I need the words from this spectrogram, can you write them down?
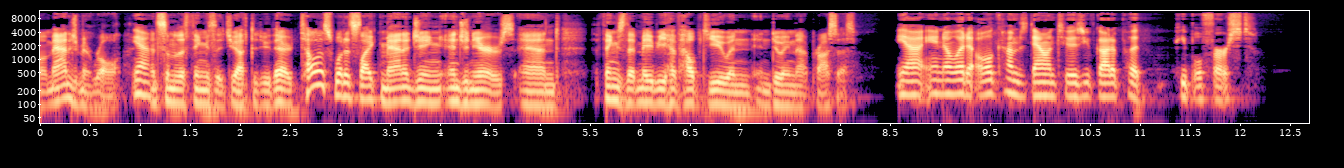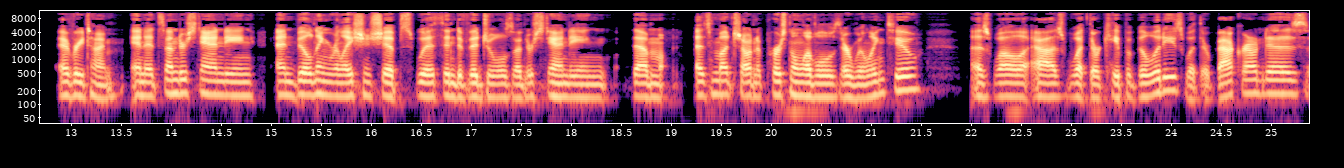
a management role Yeah. and some of the things that you have to do there. Tell us what it's like managing engineers and the things that maybe have helped you in, in doing that process. Yeah, you know what it all comes down to is you've got to put people first every time. And it's understanding and building relationships with individuals, understanding them as much on a personal level as they're willing to, as well as what their capabilities, what their background is,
